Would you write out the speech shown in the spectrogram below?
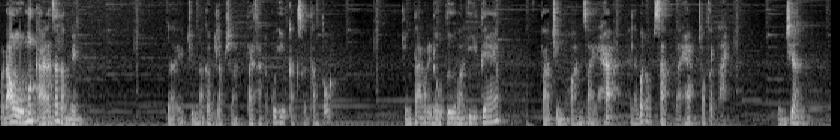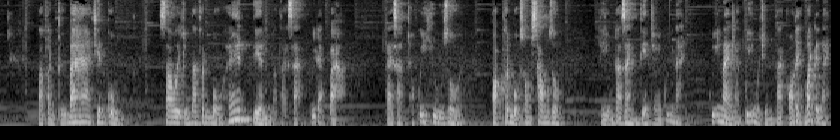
Và đau ốm một cái là rất là mệt. Đấy, chúng ta cần phải lập cho tài sản cho quỹ hưu càng sớm càng tốt. Chúng ta có thể đầu tư vào ETF vào chứng khoán dài hạn hay là bất động sản dài hạn cho phần này. Đúng chưa? Và phần thứ ba trên cùng, sau khi chúng ta phân bổ hết tiền vào tài sản quỹ đảm bảo, tài sản cho quỹ hưu rồi hoặc phân bổ song song rồi, thì chúng ta dành tiền cho cái quỹ này. Quỹ này là quỹ mà chúng ta có thể mất đây này.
